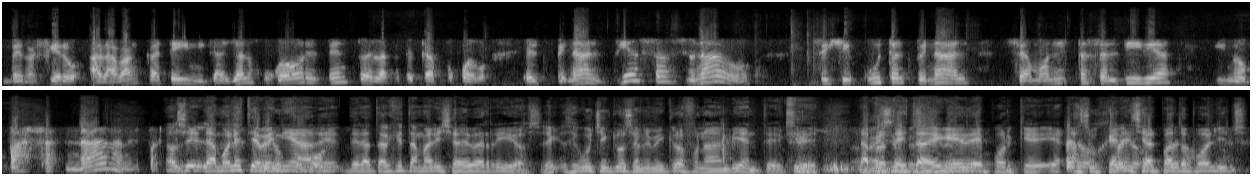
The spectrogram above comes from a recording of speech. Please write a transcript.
me refiero a la banca técnica y a los jugadores dentro de la- del campo de juego, el penal bien sancionado, se ejecuta el penal, se amonesta Saldivia y no pasa nada en el partido. No, sí, la molestia Pero venía como- de, de la tarjeta amarilla de Berríos. Se, se escucha incluso en el micrófono de ambiente que Sí. la protesta de. Guede porque a Pero- sugerencia al Pato pero- Polich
